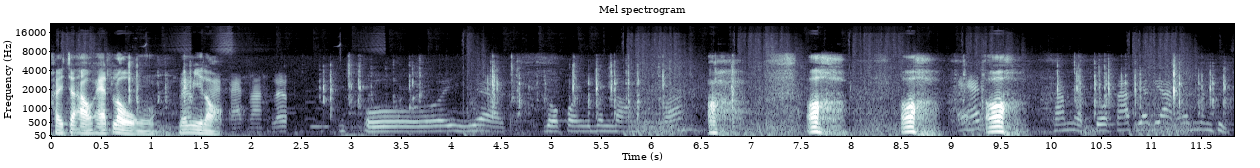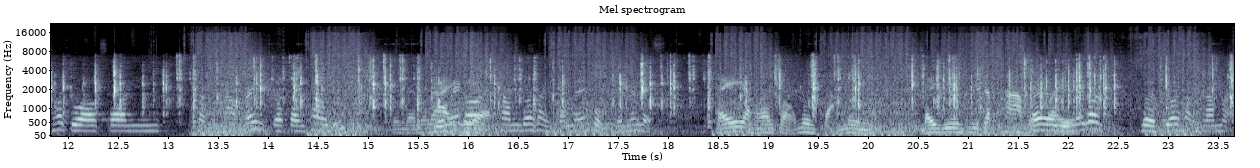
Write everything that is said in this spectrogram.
ใครจะเอาแอดลง ไม่มีหรอกแอดมาเริ่มโอ้ยเหี้ยตัวคนมันบังวะอ๋ออ๋ออ๋อแอดอ๋อทำแบบตัวคราฟยากๆแล้วมันถึงเข้าตัวกรสั่งทำเอ้ยตัวกรเข้าดิเป็นไปหไม่รือได้ไม่เพื่ก็อทำตัวสั่งทำให้ผมแค่นั้นแหละใช้อย่างละสองหมื่นสามหมื่น ใบยืนทีสักห้าหเอกอใบหรือไม่ก็เปิดตัวสั่งทำอะ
